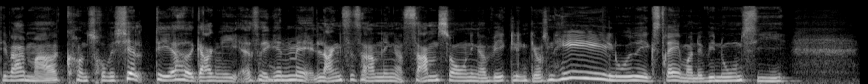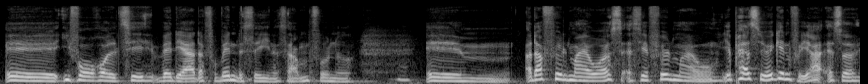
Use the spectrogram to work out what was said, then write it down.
Det var meget kontroversielt, det jeg havde gang i. Altså igen med langtidssamlinger, sammensovning og vikling. Det var sådan helt ude i ekstremerne, vil nogen sige. Øh, I forhold til, hvad det er, der forventes af en af samfundet. Mm. Øhm, og der følte mig jo også, altså jeg følte mig jo, jeg passede jo ikke ind for jer, altså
